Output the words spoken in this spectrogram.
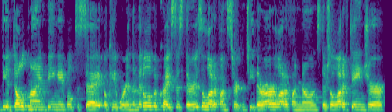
the adult mind being able to say, okay, we're in the middle of a crisis. There is a lot of uncertainty. There are a lot of unknowns. There's a lot of danger.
